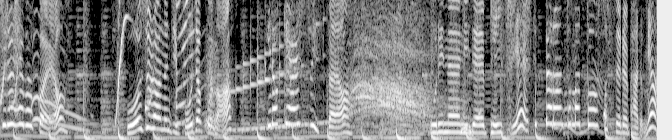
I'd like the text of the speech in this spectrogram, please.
칠을 해볼 거예요. 무엇을 하는지 보자꾸나. 이렇게 할 수 있어요. 우리는 이제 베이스에 특별한 토마토 소스를 바르면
